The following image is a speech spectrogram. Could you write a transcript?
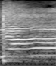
想。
